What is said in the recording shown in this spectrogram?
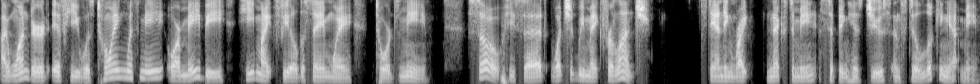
I wondered if he was toying with me or maybe he might feel the same way towards me. So, he said, what should we make for lunch? Standing right next to me, sipping his juice and still looking at me.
